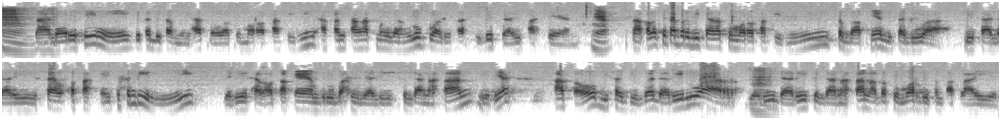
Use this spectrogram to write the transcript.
Hmm. Nah, dari sini kita bisa melihat bahwa tumor otak ini akan sangat mengganggu kualitas hidup dari pasien. Yeah. Nah, kalau kita berbicara tumor otak ini, sebabnya bisa dua. Bisa dari sel otaknya itu sendiri, jadi sel otaknya yang berubah menjadi keganasan, gitu ya, atau bisa juga dari luar, hmm. jadi dari keganasan atau tumor di tempat lain.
